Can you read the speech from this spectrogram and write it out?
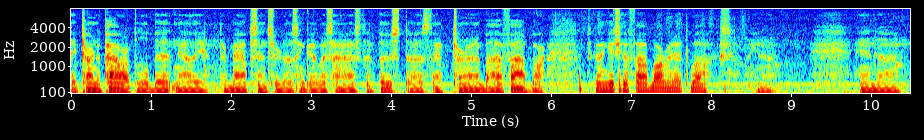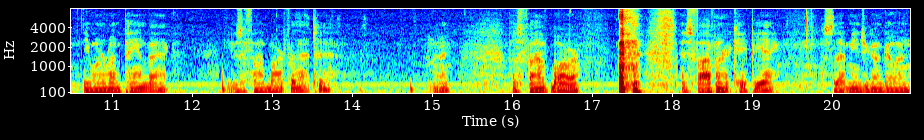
they turn the power up a little bit. Now they, their map sensor doesn't go as high as the boost does. They have to turn around and buy a five bar. Let's go and get you a five bar right out the box, you know. And uh, you want to run pan vac, Use a five bar for that too. All right. That's five bar is 500 kPa. So that means you're going to go in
